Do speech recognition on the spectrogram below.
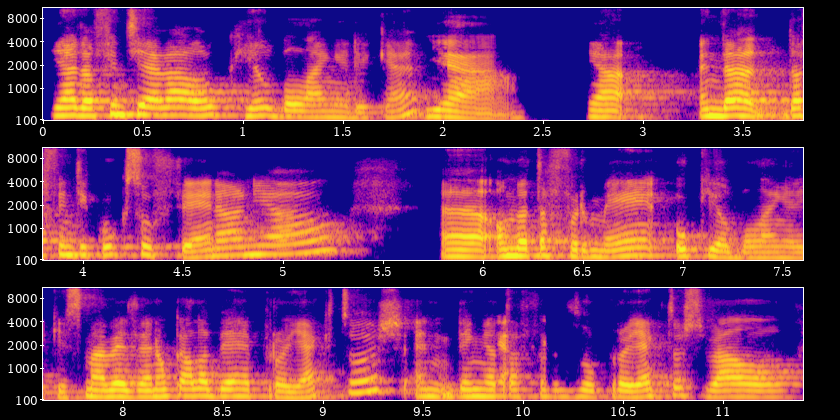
Ja, dat vind jij wel ook heel belangrijk, hè? Ja. Ja, en dat, dat vind ik ook zo fijn aan jou. Uh, omdat dat voor mij ook heel belangrijk is. Maar wij zijn ook allebei projectors. En ik denk dat dat voor zo projectors wel...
